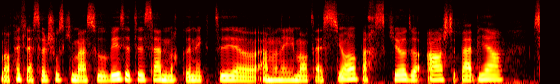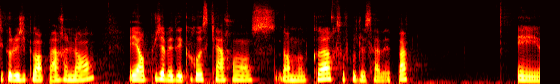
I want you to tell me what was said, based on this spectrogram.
bah, en fait, la seule chose qui m'a sauvée, c'était ça, de me reconnecter à mon alimentation parce que de un, je n'étais pas bien psychologiquement parlant. Et en plus, j'avais des grosses carences dans mon corps, sauf que je ne le savais pas. Et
